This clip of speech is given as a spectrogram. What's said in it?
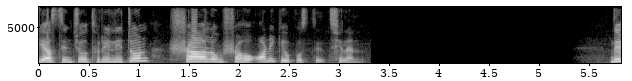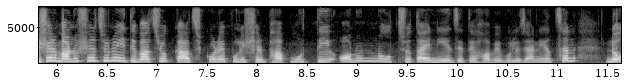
ইয়াসিন চৌধুরী লিটন, শাহ আলম সহ অনেকে উপস্থিত ছিলেন। দেশের মানুষের জন্য ইতিবাচক কাজ করে পুলিশের ভাবমূর্তি অনন্য উচ্চতায় নিয়ে যেতে হবে বলে জানিয়েছেন নৌ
